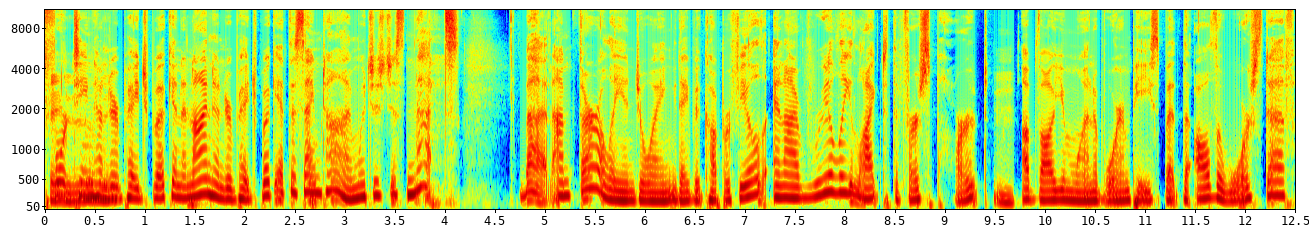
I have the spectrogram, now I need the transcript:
isn't 1400 page book and a 900 page book at the same time, which is just nuts. But I'm thoroughly enjoying David Copperfield, and I really liked the first part Mm. of Volume One of War and Peace. But the, all the war stuff,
